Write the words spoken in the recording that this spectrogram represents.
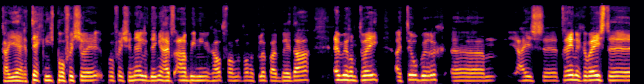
carrière technisch, professionele, professionele dingen. Hij heeft aanbiedingen gehad van, van een club uit Breda. En Willem II uit Tilburg. Ehm, hij is uh, trainer geweest, uh,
